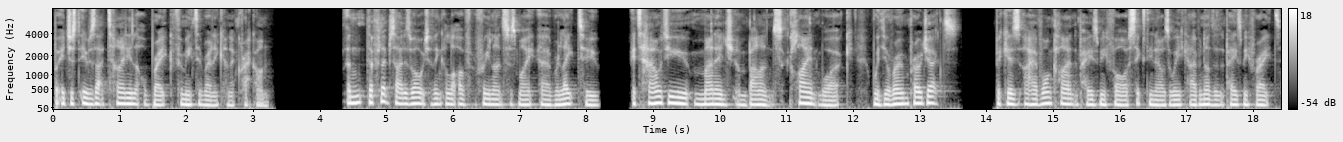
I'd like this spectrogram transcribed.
but it just it was that tiny little break for me to really kind of crack on. And the flip side as well, which I think a lot of freelancers might uh, relate to, it's how do you manage and balance client work with your own projects? Because I have one client that pays me for 16 hours a week, I have another that pays me for eight.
